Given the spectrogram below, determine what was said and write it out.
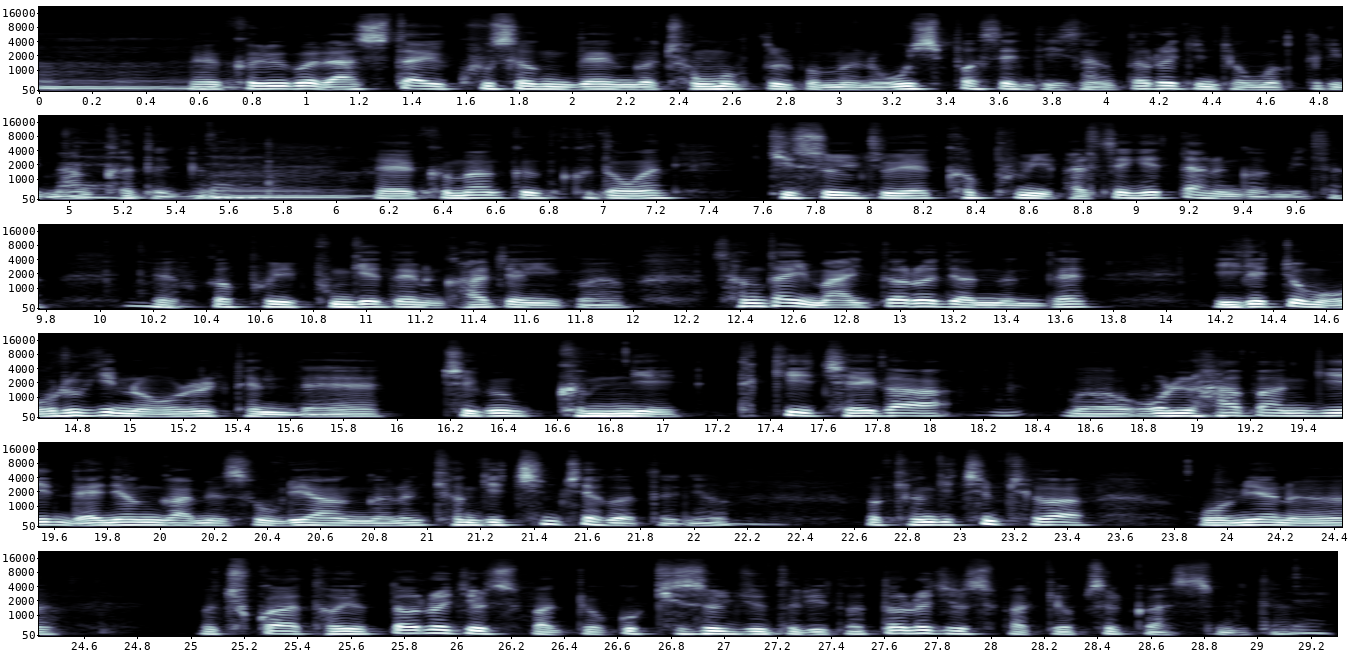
음. 예, 그리고 나스닥이 구성된 거 종목들 보면 50% 이상 떨어진 종목들이 많거든요. 음. 예, 그만큼 그동안 기술주의 거품이 발생했다는 겁니다. 예, 거품이 붕괴되는 과정이고요. 상당히 많이 떨어졌는데 이게 좀 오르기는 오를 텐데 지금 금리 특히 제가 뭐 올 하반기 내년 가면서 우려한 거는 경기 침체거든요. 뭐 경기 침체가 오면은 뭐 주가가 더 떨어질 수밖에 없고 기술주들이 더 떨어질 수밖에 없을 것 같습니다. 네.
